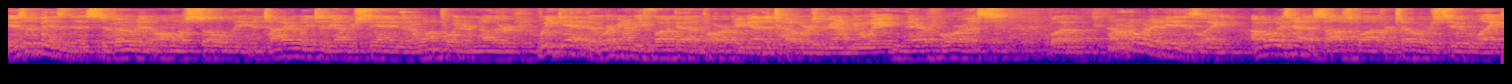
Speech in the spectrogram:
is a business devoted almost solely, entirely to the understanding that at one point or another we get that we're going to be fucked out of parking and the towers are going to be waiting there for us. But I don't know what it is. Like I've always had a soft spot for towers too. Like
